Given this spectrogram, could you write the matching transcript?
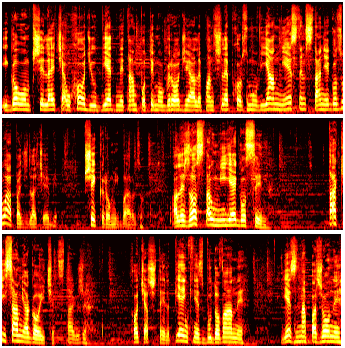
I gołąb przyleciał, chodził biedny tam po tym ogrodzie, ale pan Schlepphorst mówi, Jan, nie jestem w stanie go złapać dla ciebie. Przykro mi bardzo. Ale został mi jego syn. Taki sam jak ojciec, także chociaż tyle. Pięknie zbudowany, jest naparzony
